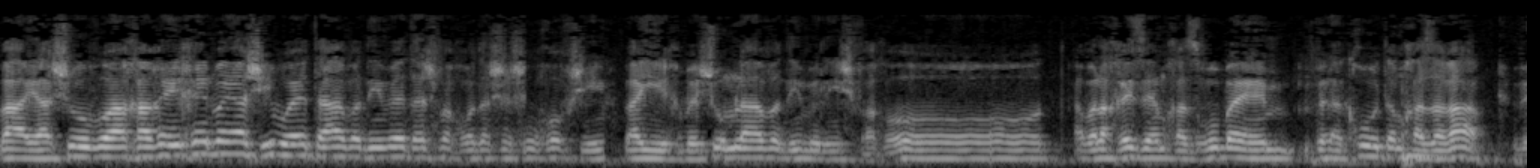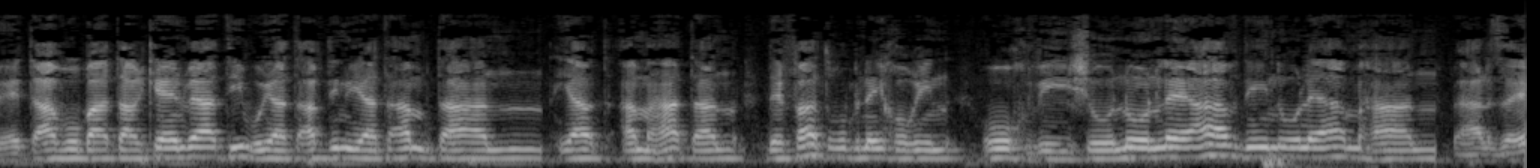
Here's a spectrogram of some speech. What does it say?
וישובו אחרי כן, וישיבו את העבדים ואת השפחות אשר שרו חופשי, ויכבשום לעבדים ולשפחות. אבל אחרי זה הם חזרו בהם, ולקחו אותם חזרה. והטבו באתר כן, והטיבו ית עבדין ית עמהתן, דפטרו בני חורין, וכבישו נון לעבדין ולעמהן. ועל זה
